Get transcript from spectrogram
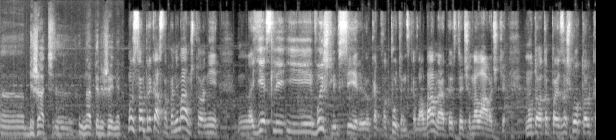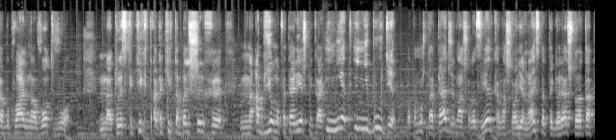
э, бежать э, на опережение. Мы же с прекрасно понимаем, что они, если и вышли в серию, как вот Путин сказал, да, на этой встрече на лавочке, ну то это произошло только буквально вот-вот. То есть каких-то каких больших э, объемов этого орешника и нет, и не будет. Потому что, опять же, наша разведка, наши военные эксперты говорят, что это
